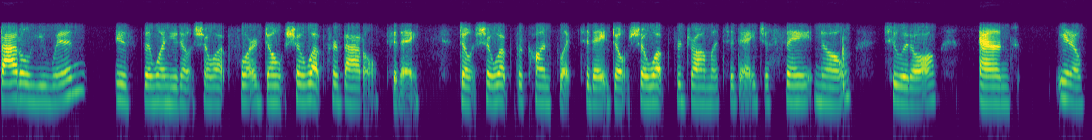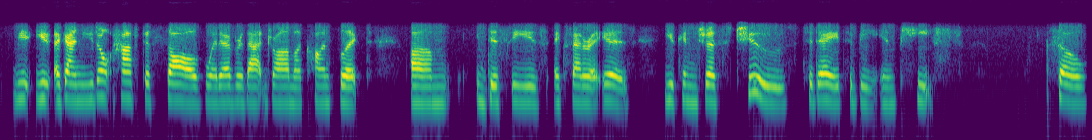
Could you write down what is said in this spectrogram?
battle you win is the one you don't show up for. Don't show up for battle today. Don't show up for conflict today. Don't show up for drama today. Just say no to it all. And you know, you, you again, you don't have to solve whatever that drama, conflict, um, disease, etc. is. You can just choose today to be in peace. So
